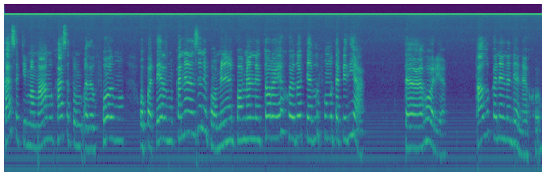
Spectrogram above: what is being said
Χάσα τη μαμά μου, χάσα τον αδελφό μου, ο πατέρας μου. Κανένας δεν επόμενε. Επόμενε τώρα έχω εδώ τη αδελφό μου τα παιδιά, τα αγόρια. Άλλο κανένα δεν έχω.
